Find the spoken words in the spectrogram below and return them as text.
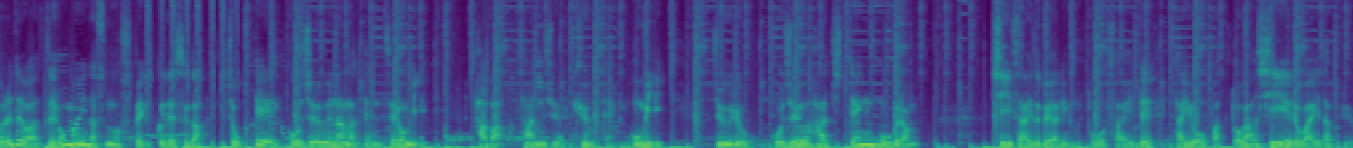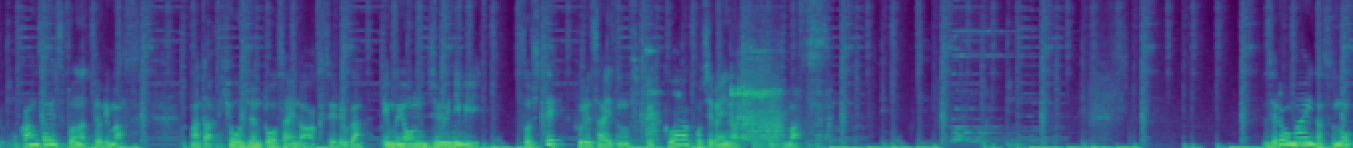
それでは0マイナスのスペックですが直径 57.0mm 幅 39.5mm 重量 58.5g C サイズベアリング搭載で対応パッドが CLYW 互換サイズとなっております。また標準搭載のアクセルが M412mm そしてフルサイズのスペックはこちらになっております。ゼロマイナスの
